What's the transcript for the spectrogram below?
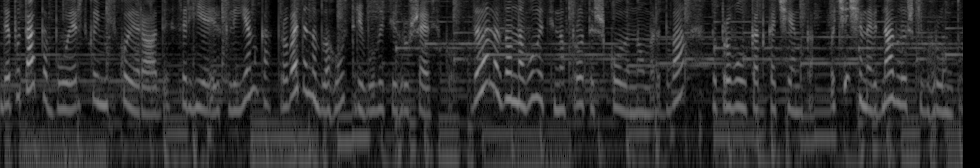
депутата Боярської міської ради Сергія Ірклієнка проведено благоустрій вулиці Грушевського. Зелена зона вулиці навпроти школи номер 2 до провулка Ткаченка очищена від надлишків ґрунту.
